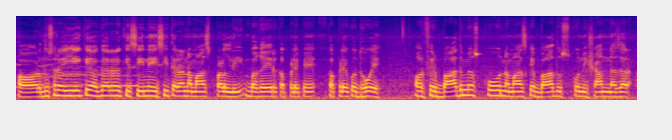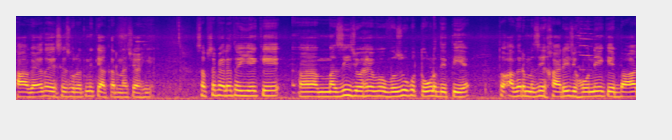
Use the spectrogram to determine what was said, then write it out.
اور دوسرا یہ کہ اگر کسی نے اسی طرح نماز پڑھ لی، بغیر کپڑے پہ، کپڑے کو دھوئے، اور پھر بعد میں اس کو، نماز کے بعد اس کو نشان نظر آ گیا تو ایسی صورت میں کیا کرنا چاہیے؟ سب سے پہلے تو یہ کہ مزی جو ہے وہ وضو کو توڑ دیتی ہے۔ تو اگر مزی خارج ہونے کے بعد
